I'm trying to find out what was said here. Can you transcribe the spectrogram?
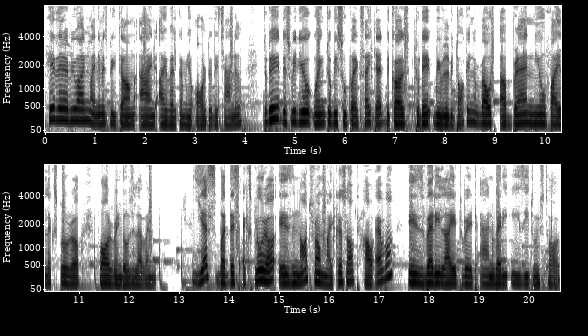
Hey there everyone, my name is Preetam and I welcome you all to this channel. Today this video going to be super excited because today we will be talking about a brand new file explorer for Windows 11. Yes, but this explorer is not from Microsoft, however, is very lightweight and very easy to install.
